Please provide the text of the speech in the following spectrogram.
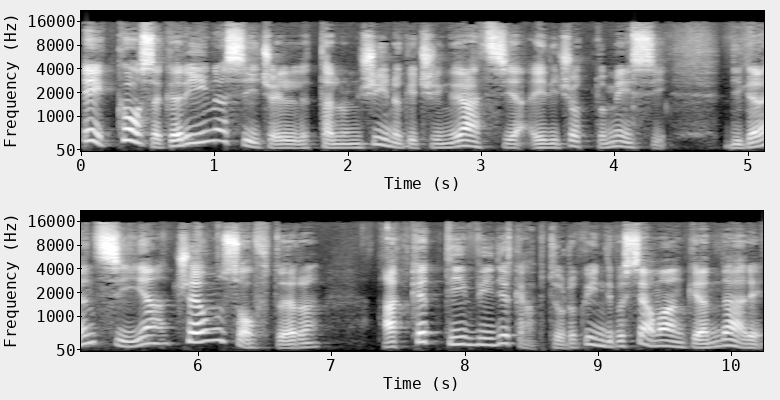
e cosa carina, sì, c'è il talloncino che ci ringrazia ai 18 mesi di garanzia, c'è un software HT Video Capture, quindi possiamo anche andare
